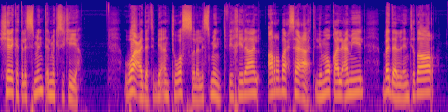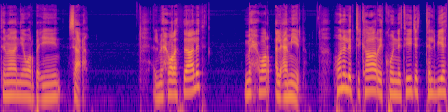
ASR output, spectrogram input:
شركة الإسمنت المكسيكية. وعدت بأن توصل الإسمنت في خلال أربع ساعات لموقع العميل بدل الانتظار 48 ساعة. المحور الثالث محور العميل. هنا الابتكار يكون نتيجة تلبية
